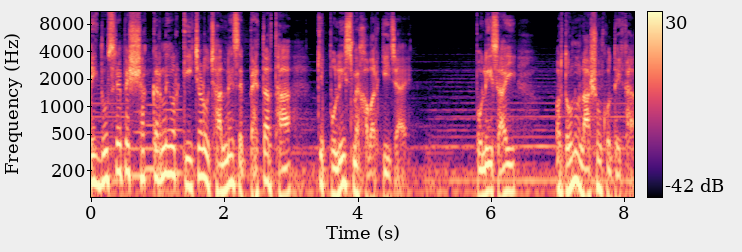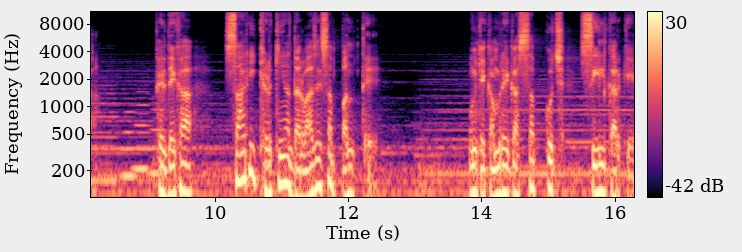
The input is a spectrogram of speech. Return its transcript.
एक दूसरे पे शक करने और कीचड़ उछालने से बेहतर था कि पुलिस में खबर की जाए। पुलिस आई और दोनों लाशों को देखा। फिर देखा, सारी खिड़कियाँ, दरवाजे सब बंद थे। उनके कमरे का सब कुछ सील करके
